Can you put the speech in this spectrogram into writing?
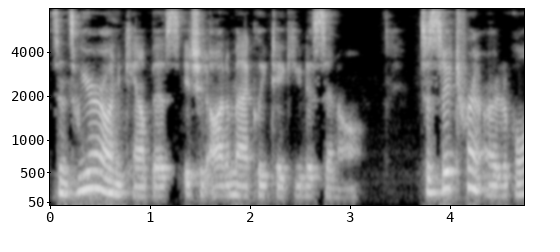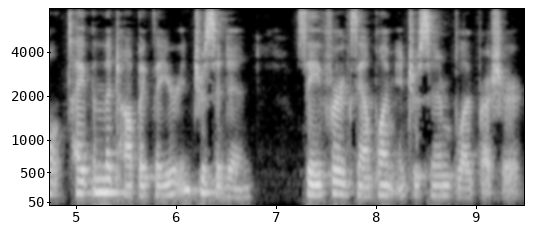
Since we are on campus, it should automatically take you to CINAHL. To search for an article, type in the topic that you're interested in. Say, for example, I'm interested in blood pressure.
